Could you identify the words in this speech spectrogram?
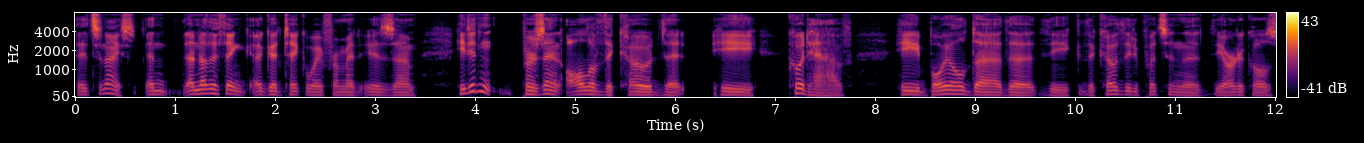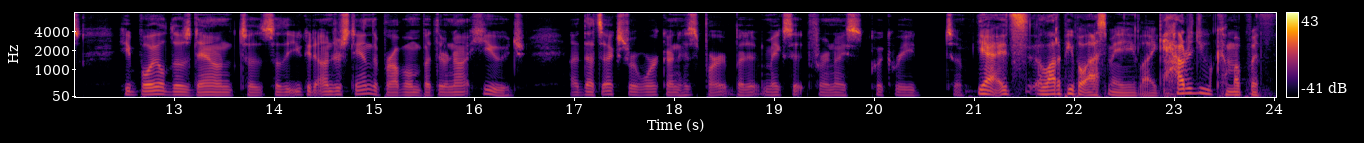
it's nice. And another thing, a good takeaway from it is um, he didn't present all of the code that he could have. He boiled uh, the the the code that he puts in the the articles. He boiled those down to so that you could understand the problem, but they're not huge. Uh, that's extra work on his part, but it makes it for a nice quick read. So yeah, it's a lot of people ask me like, how did you come up with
